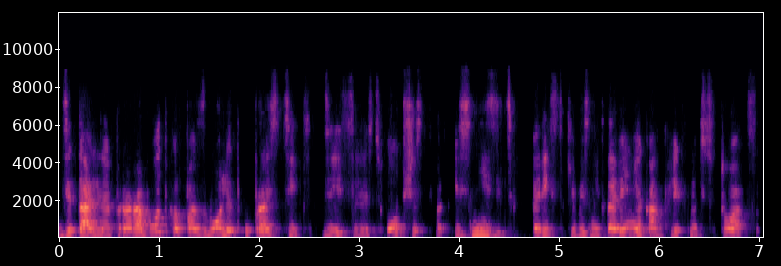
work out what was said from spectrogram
детальная проработка позволит упростить деятельность общества и снизить риски возникновения конфликтных ситуаций.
